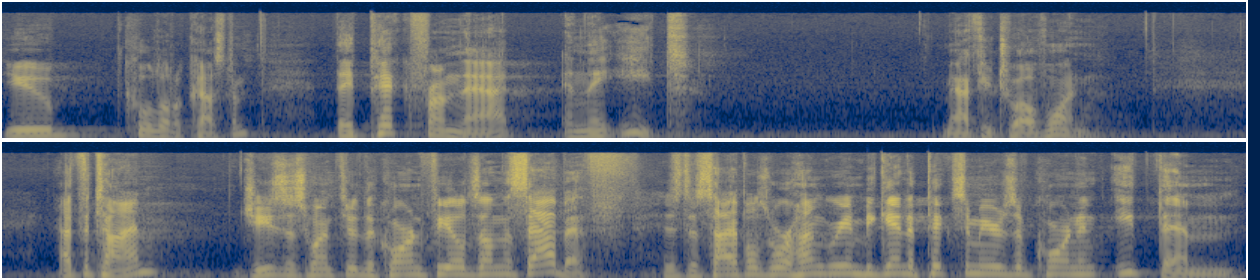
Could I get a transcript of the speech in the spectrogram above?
You, cool little custom. They pick from that and they eat. Matthew 12, 1. At the time, Jesus went through the cornfields on the Sabbath. His disciples were hungry and began to pick some ears of corn and eat them.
